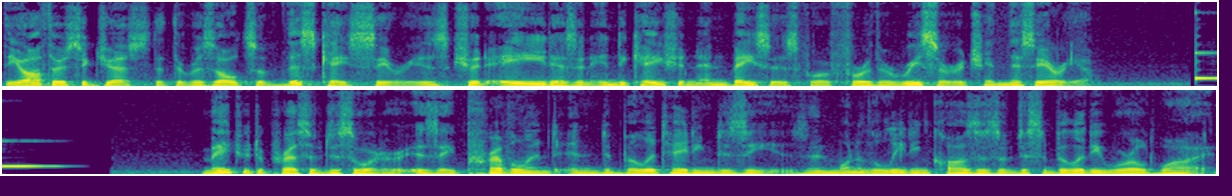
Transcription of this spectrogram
The authors suggest that the results of this case series should aid as an indication and basis for further research in this area. Major depressive disorder is a prevalent and debilitating disease and one of the leading causes of disability worldwide.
